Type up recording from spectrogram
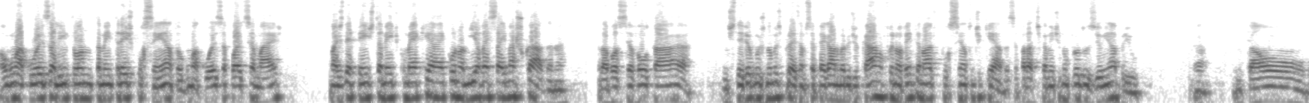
alguma coisa ali em torno também 3%, alguma coisa, pode ser mais, mas depende também de como é que a economia vai sair machucada, né? Para você voltar. A gente teve alguns números, por exemplo, você pegar o número de carro, foi 99% de queda, você praticamente não produziu em abril. Né? Então,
